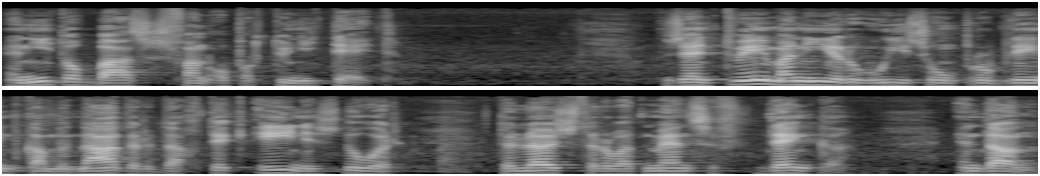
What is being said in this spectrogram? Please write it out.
en niet op basis van opportuniteit. Er zijn twee manieren hoe je zo'n probleem kan benaderen, dacht ik. Eén is door te luisteren wat mensen denken en dan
